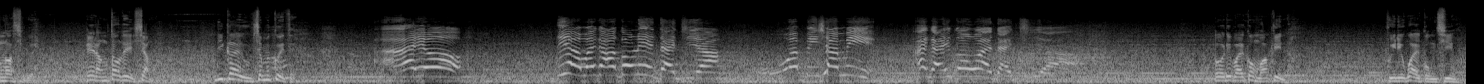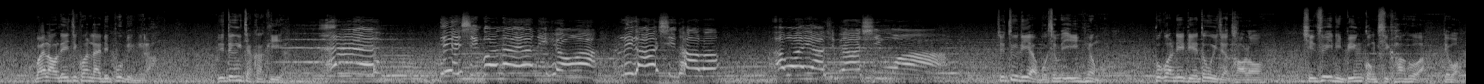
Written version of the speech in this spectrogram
讲老实话，那人到底是谁？你甲伊有啥物过节？哎呦，你也袂甲我讲你的代志啊？我凭啥物爱甲你讲我的代志啊？好，你莫讲无要紧啊。飞入我的公司哦，袂留你这款来历不明的人，你等于食家己啊。哎，你的习惯哪会遐尼凶啊？你甲我洗头咯？啊，我以后是要安怎生活啊？这对你也无啥物影响哦。不管你伫倒位食头路，薪水一定比阮公司较好啊，对无？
